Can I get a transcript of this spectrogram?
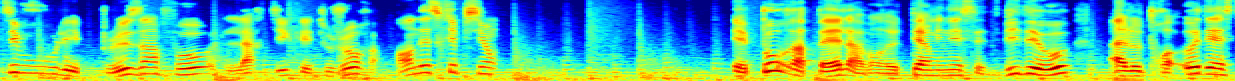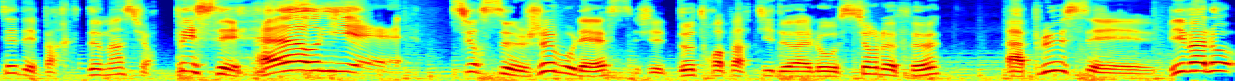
Si vous voulez plus d'infos, l'article est toujours en description. Et pour rappel, avant de terminer cette vidéo, Halo 3 ODST débarque demain sur PC, hell yeah Sur ce, je vous laisse, j'ai 2-3 parties de Halo sur le feu. A plus et vive Halo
